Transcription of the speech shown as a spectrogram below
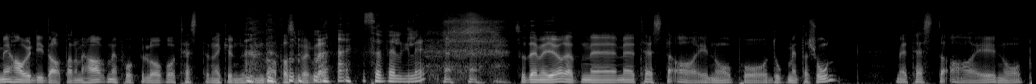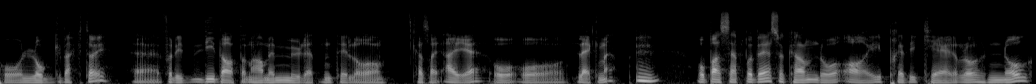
Vi har jo de dataene vi har, vi får ikke lov å teste med kundene sine data, selvfølgelig. Nei, selvfølgelig. Så det vi gjør, er at vi, vi tester AI nå på dokumentasjon. Vi tester AI nå på loggverktøy. Eh, fordi de dataene har vi muligheten til å hva si, eie og, og leke med. Mm. Og basert på det så kan da AI predikere da når,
